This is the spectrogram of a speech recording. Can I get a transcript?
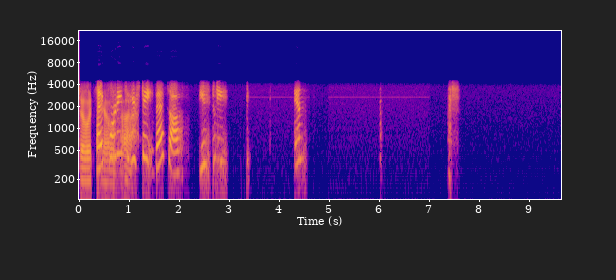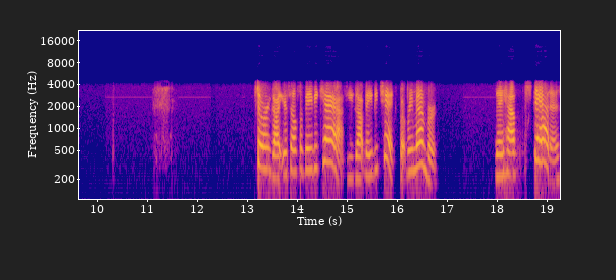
so it's you know, according uh, to your state vet's office you need and store and got yourself a baby calf. You got baby chicks, but remember, they have status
